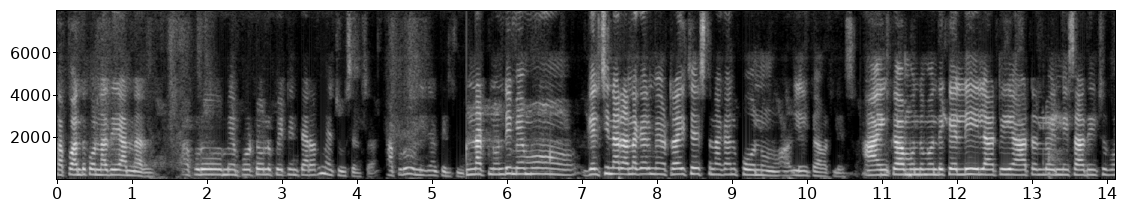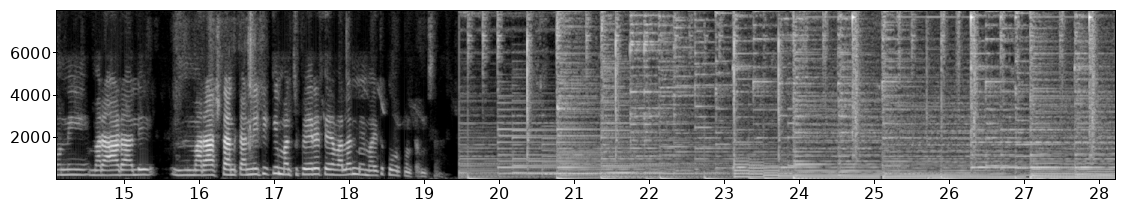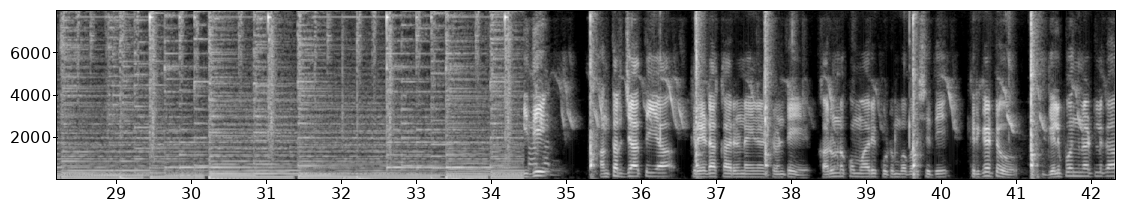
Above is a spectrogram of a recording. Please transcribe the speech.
కప్పు అందుకున్నది అన్నారు. అప్పుడు మేము ఫోటోలు పెట్టిన తర్వాత మేము చూసాం సార్. అప్పుడు నిజం తెలిసింది. అన్నట్టు నుండి మేము గెలిచినారు అన్నగారు మేము ట్రై చేస్తున్నా కానీ ఫోను లీక్ అవ్వట్లేదు సార్. ఇంకా ముందు ముందుకెళ్ళి ఇలాంటి ఆటల్లో ఎన్ని సాధించుకొని మరి ఆడాలి మా రాష్ట్రానికి అన్నిటికీ మంచి పేరే తేవాలని మేమైతే కోరుకుంటాం సార్. ఇది అంతర్జాతీయ క్రీడాకారిణి అయినటువంటి కరుణ కుమారి కుటుంబ పరిస్థితి. క్రికెట్ గెలుపొందినట్లుగా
